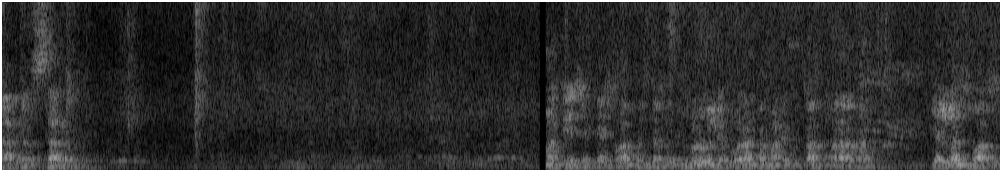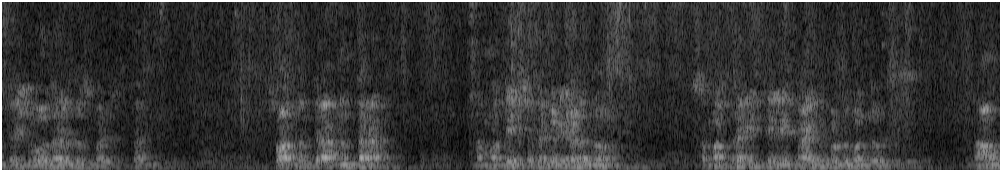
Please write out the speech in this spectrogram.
ನಾಗರಾಜ್ ಸರ್. ಅವರು ನಮ್ಮ ದೇಶಕ್ಕೆ ಸ್ವಾತಂತ್ರ್ಯ ತಂದುಕೊಡುವಲ್ಲಿ ಹೋರಾಟ ಮಾಡಿ ಹುತಾತ್ಮರಾದ ಎಲ್ಲ ಸ್ವಾತಂತ್ರ್ಯ ಯೋಧರನ್ನು ಸ್ಮರಿಸುತ್ತಾ, ಸ್ವಾತಂತ್ರ್ಯ ನಂತರ ನಮ್ಮ ದೇಶದ ಗಡಿಗಳನ್ನು ಸಮರ್ಥ ರೀತಿಯಲ್ಲಿ ಕಾಯ್ದುಕೊಂಡು ಬಂದು ನಾವು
